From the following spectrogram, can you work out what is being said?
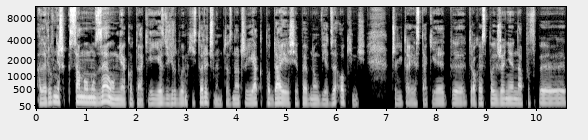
ale również samo muzeum jako takie jest źródłem historycznym, to znaczy jak podaje się pewną wiedzę o kimś. Czyli to jest takie y, trochę spojrzenie na, y,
